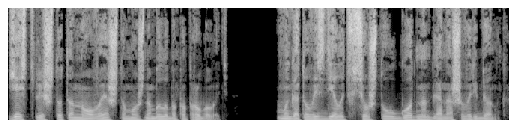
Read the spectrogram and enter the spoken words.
Есть ли что-то новое, что можно было бы попробовать? Мы готовы сделать все, что угодно для нашего ребенка.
